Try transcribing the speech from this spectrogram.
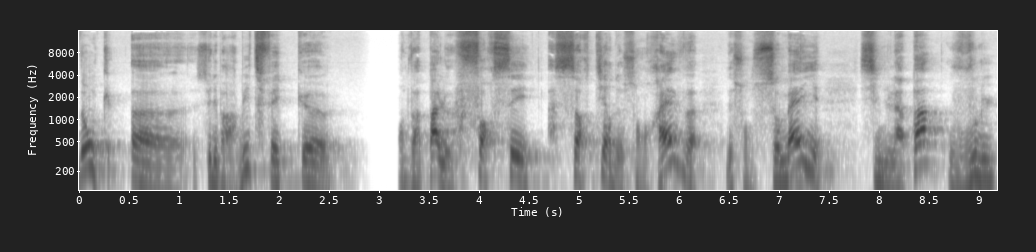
Donc, euh, ce libre arbitre fait que on ne va pas le forcer à sortir de son rêve, de son sommeil, s'il ne l'a pas voulu.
